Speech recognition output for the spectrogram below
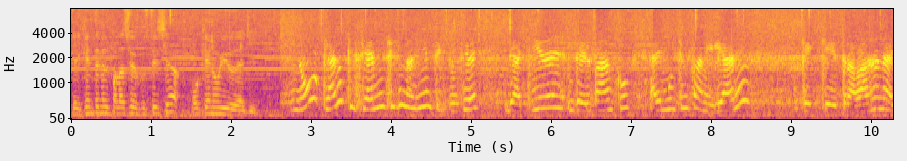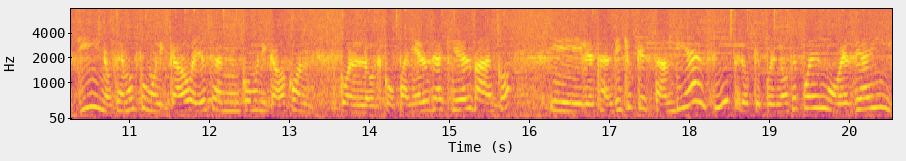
¿Que hay gente en el Palacio de Justicia o que han huido de allí? No, claro que sí, hay muchísima gente, inclusive de aquí de- del banco hay muchos familiares que, que trabajan allí y nos hemos comunicado, ellos se han comunicado con, con los compañeros de aquí del banco y les han dicho que están bien, sí, pero que pues no se pueden mover de ahí.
